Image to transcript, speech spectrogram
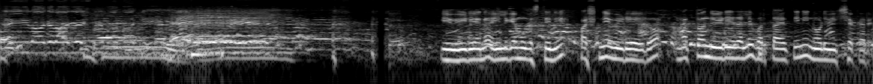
जय राजराजेश्वरी माता की ಈ ವಿಡಿಯೋನ ಇಲ್ಲಿಗೆ ಮುಗಿಸ್ತೀನಿ. ಫಸ್ಟ್ನೇ ವಿಡಿಯೋ ಇದು. ಮತ್ತೊಂದು ವಿಡಿಯೋದಲ್ಲಿ ಬರ್ತಾ ಇರ್ತೀನಿ. ನೋಡಿ ವೀಕ್ಷಕರೇ.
